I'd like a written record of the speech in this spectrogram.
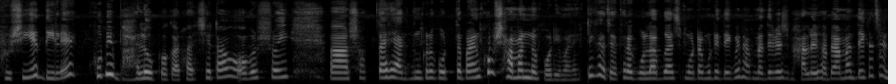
খুশিয়ে দিলে খুবই ভালো উপকার হয়। সেটাও অবশ্যই সপ্তাহে একদিন করে করতে পারেন খুব সামান্য পরিমাণে, ঠিক আছে? তাহলে গোলাপ গাছ মোটামুটি দেখবেন আপনাদের বেশ ভালোই হবে। আমার দেখেছেন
